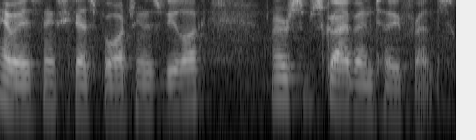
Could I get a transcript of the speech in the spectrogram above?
Anyways, thanks you guys for watching this vlog. Remember to subscribe and tell your friends.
